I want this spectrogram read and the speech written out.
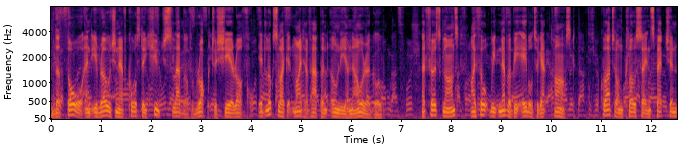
The thaw and erosion have caused a huge slab of rock to shear off. It looks like it might have happened only an hour ago. At first glance, I thought we'd never be able to get past. But on closer inspection,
